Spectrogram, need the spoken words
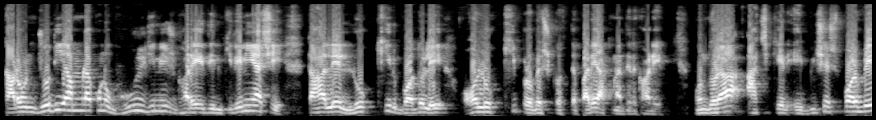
কারণ যদি আমরা কোনো ভুল জিনিস ঘরে এই দিন কিনে নিয়ে আসি, তাহলে লক্ষ্মীর বদলে অলক্ষ্মী প্রবেশ করতে পারে আপনাদের ঘরে। বন্ধুরা, আজকের এই বিশেষ পর্বে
